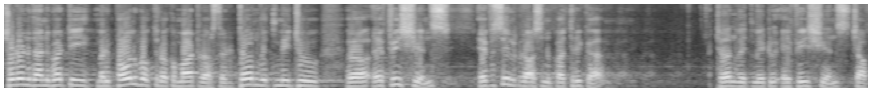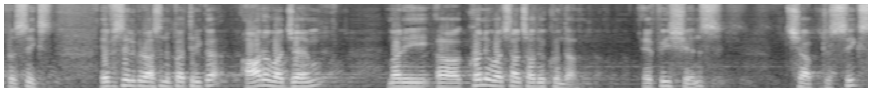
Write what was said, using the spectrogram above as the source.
చూడండి దాన్ని బట్టి మరి పౌలు భక్తుడు ఒక మాట రాస్తాడు. Turn with me to Ephesians ఎఫిసిల్కి రాసిన పత్రిక. Turn with me to Ephesians chapter six ఎఫిసిల్కి రాసిన పత్రిక ఆరో అధ్యాయం. మరి uh, కొన్ని వచనాలు చదువుకుందాం. Ephesians chapter six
